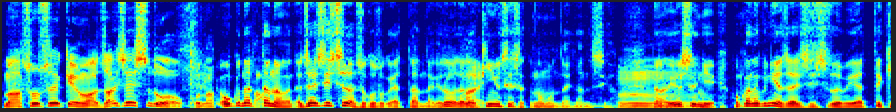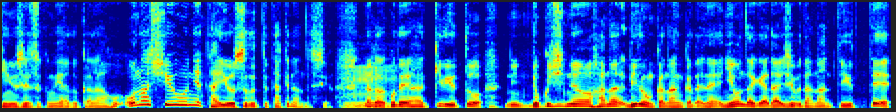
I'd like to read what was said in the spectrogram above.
まあ総政権は財政出動は行った。行ったのは財政出動はそこそこやったんだけどだから金融政策の問題なんですよ。はい、だから要するに他の国は財政出動もやって金融政策もやるから同じように対応するってだけなんですよ。だからこれはっきり言うと独自の理論かなんかでね日本だけは大丈夫だなんて言って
